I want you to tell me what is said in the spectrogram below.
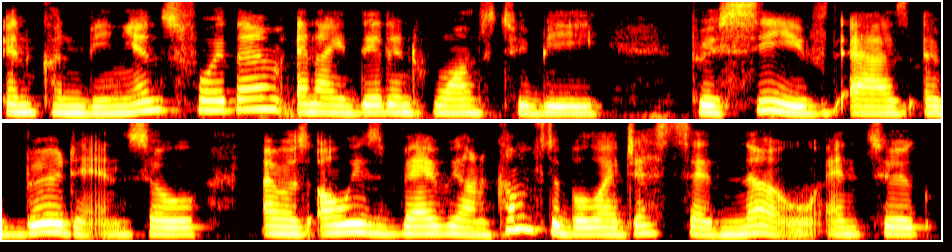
inconvenience for them. And I didn't want to be perceived as a burden. So I was always very uncomfortable. I just said no and took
